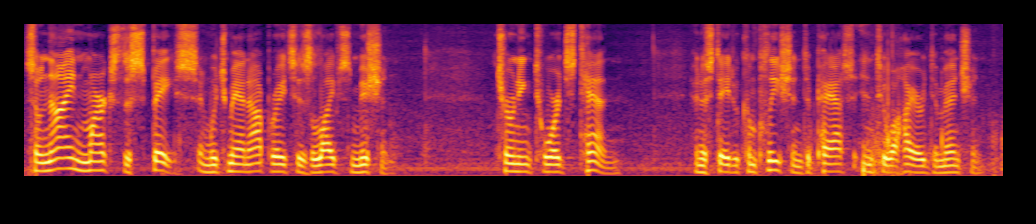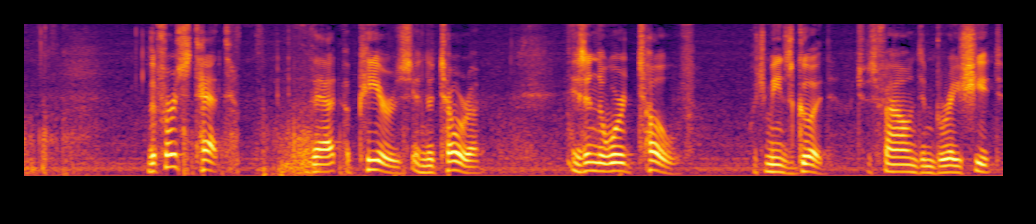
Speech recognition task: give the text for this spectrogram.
So nine marks the space in which man operates his life's mission, turning towards ten in a state of completion to pass into a higher dimension. The first tet that appears in the Torah is in the word tov, which means good, which is found in Bereshit,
